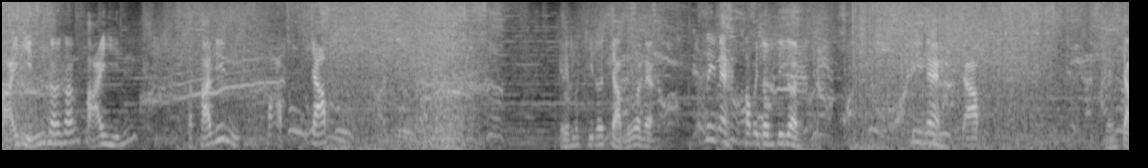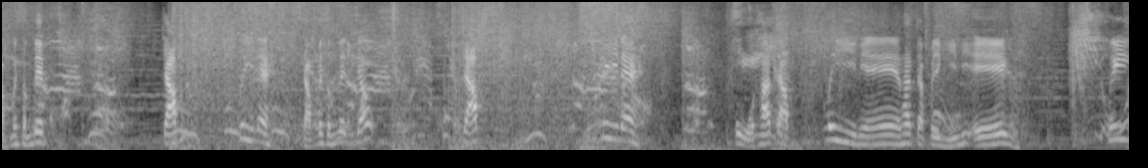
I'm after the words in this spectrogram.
ผายหินสอนชั้นผายหินคาถาดินปับจับ เอ๊ะเมื่อกี้เราจับหรือเปล่าเนี่ยนี่แน่เข้าไปโจมตีก่อนนี่แน่จับ ยังจับไม่สำเร็จ จับนี่แน่จับไม่สำเร็จเจ้าจับนี่แน่โอ้ถ้าจับนี่เนี่ยถ้าจับไปอย่างนี้นี่เองปิ้ง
